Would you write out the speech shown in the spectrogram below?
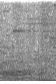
Slain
